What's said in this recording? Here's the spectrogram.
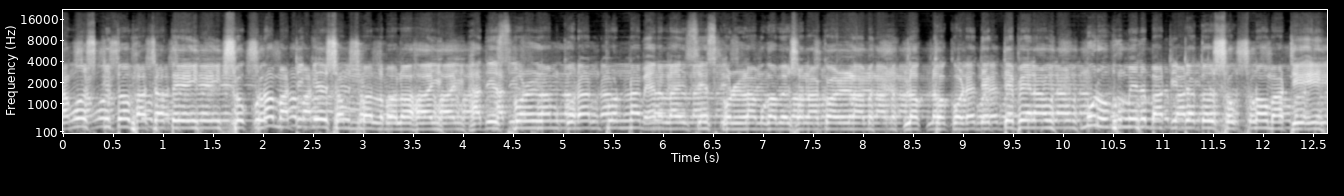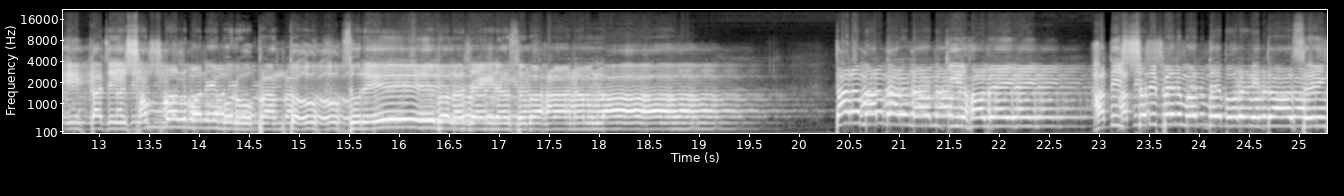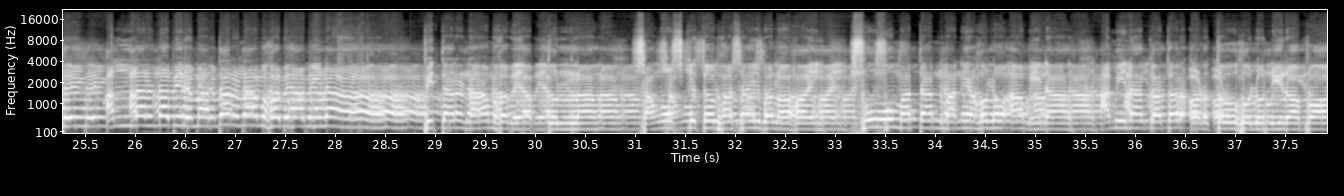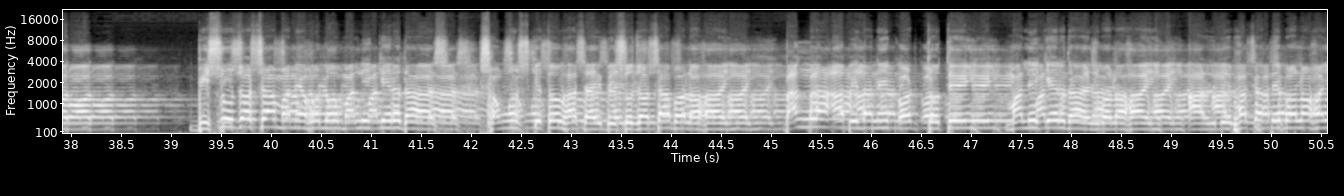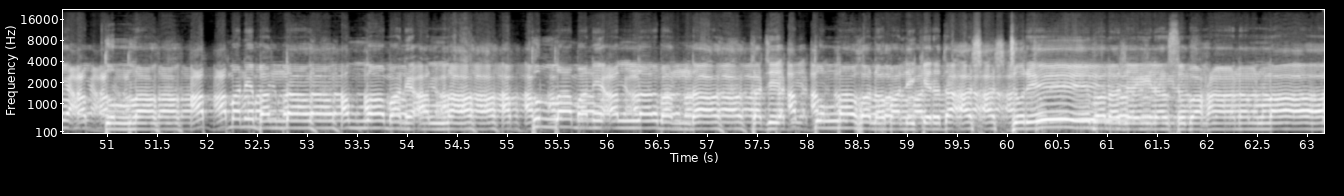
সংস্কৃত ভাষাতে শুকনো মাটিকে সম্বল বলা হয়। হাদিস পড়লাম, কোরআন পড়লাম অ্যানালাইসিস করলাম, গবেষণা করলাম, লক্ষ্য করে দেখতে পেলাম, মরুভূমির মাটিটা তো শুকনো মাটি, কাজেই সম্বল মানে মরু প্রান্ত জোরে বলা যায় না, সুবহানাল্লাহ। তার মাতার নাম কি হবে? হাদিস শরীফের মধ্যে বর্ণিত আছে, আল্লাহর নবীর মাতার নাম হবে পিতার নাম হবে আব্দুল্লাহ। সংস্কৃত ভাষায় বলা হয়, সুমাতান মানে হলো আমিনা। আমিনা কথার অর্থ হলো নিরাপদ। বিশুযশা মানে হলো মালিকের দাস। সংস্কৃত ভাষায় বিশুযশা বলা হয়। বাংলা আবেদনে অর্থতে মালিকের দাস বলা হয়। আরবি ভাষাতে বলা হয় আব্দুল্লাহ। আব মানে বান্দা, আল্লাহ মানে আল্লাহ। আব্দুল্লাহ মানে আল্লাহর বান্দা। কাজে আব্দুল্লাহ হলো মালিকের দাস। জোরে বলা যায় না, সুবহানাল্লাহ।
